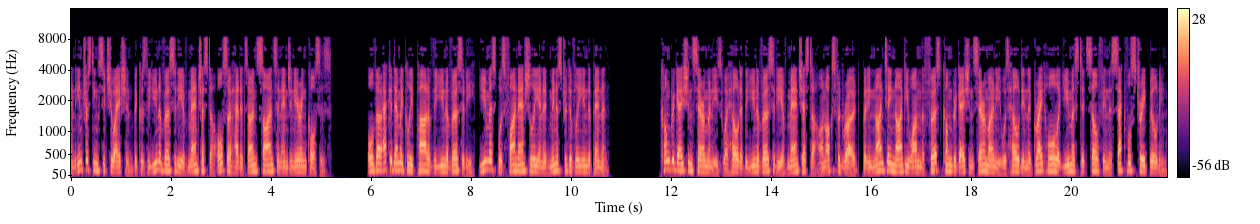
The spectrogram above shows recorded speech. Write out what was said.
an interesting situation because the University of Manchester also had its own science and engineering courses. Although academically part of the university, UMIST was financially and administratively independent. Congregation ceremonies were held at the University of Manchester on Oxford Road, but in 1991 the first congregation ceremony was held in the Great Hall at UMIST itself in the Sackville Street building.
